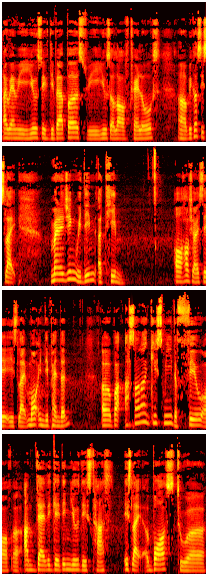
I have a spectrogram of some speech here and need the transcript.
Like when we use with developers, we use a lot of Trellos, uh, because it's like managing within a team, or how should I say, it's like more independent Uh, but Asana gives me the feel of uh, I'm delegating you this task. It's like a boss to a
